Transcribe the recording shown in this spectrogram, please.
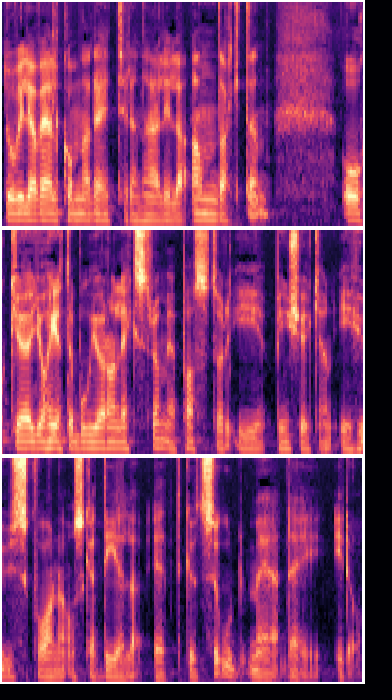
Då vill jag välkomna dig till den här lilla andakten. Och eh, jag heter Bo-Göran Läckström, jag är pastor i Pingstkyrkan i Huskvarna och ska dela ett Guds ord med dig idag.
